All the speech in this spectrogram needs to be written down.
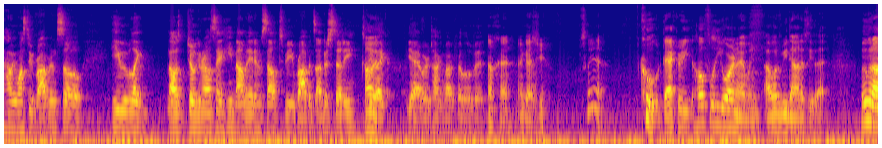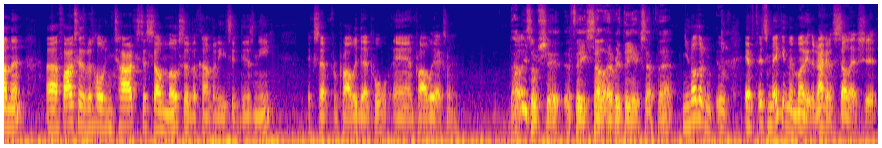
how he wants to be Robin? So he like I was joking around saying he nominated himself to be Robin's understudy. To Oh, be yeah. like, yeah, we were talking about it for a little bit. Okay, I got you. So yeah, cool, Daiquiri. Hopefully you are Nightwing. I would be down to see that. Moving on then. Uh, Fox has been holding talks to sell most of the company to Disney, except for probably Deadpool and probably X Men. That'd be some shit if they sell everything except that. You know, they're, if it's making them money, they're not going to sell that shit.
